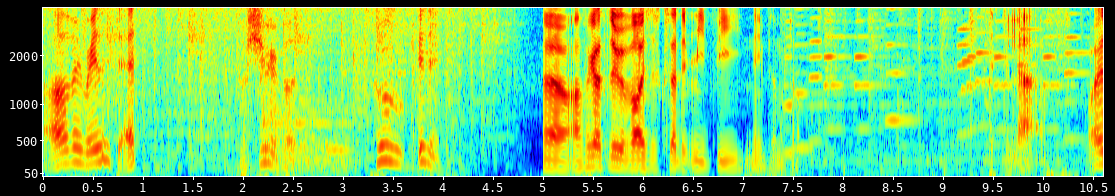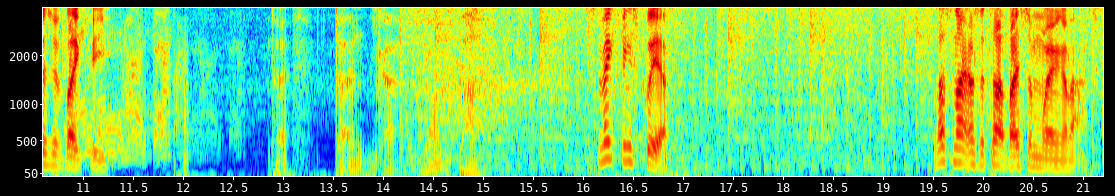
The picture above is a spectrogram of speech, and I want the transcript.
Are they really dead? For sure, but who is it? Oh, I forgot to do the voices because I didn't read the names on the top. What is with like the Danganronpa? Just to make things clear. Last night I was attacked by someone wearing a mask.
